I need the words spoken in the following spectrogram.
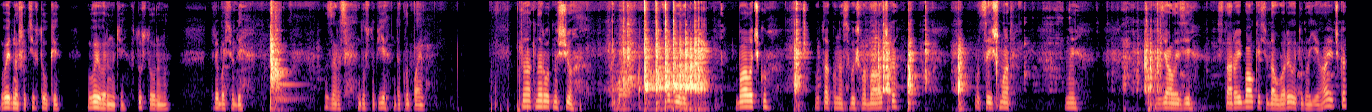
видно, що ці втулки вивернуті в ту сторону. Треба сюди. Зараз доступ є, доклепаємо. Так, народ, ну що? Зробили балочку. Отак у нас вийшла балочка. Оцей шмат ми взяли зі старої балки, сюди вварили, туди є гаєчка.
